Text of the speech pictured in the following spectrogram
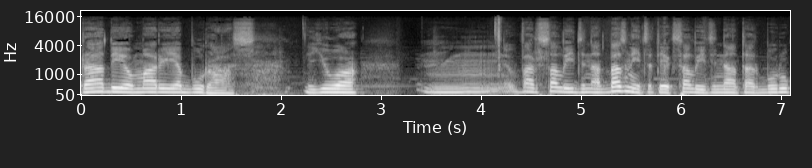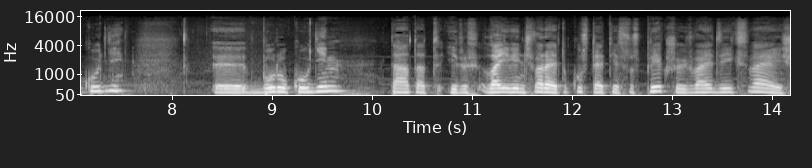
radio Marija burās, jo mm, var salīdzināt, baznīca tiek salīdzināta ar burukuģi, uh, E, buru kuģim, Tātad, ir, lai viņš varētu kustēties uz priekšu, ir vajadzīgs vējš,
